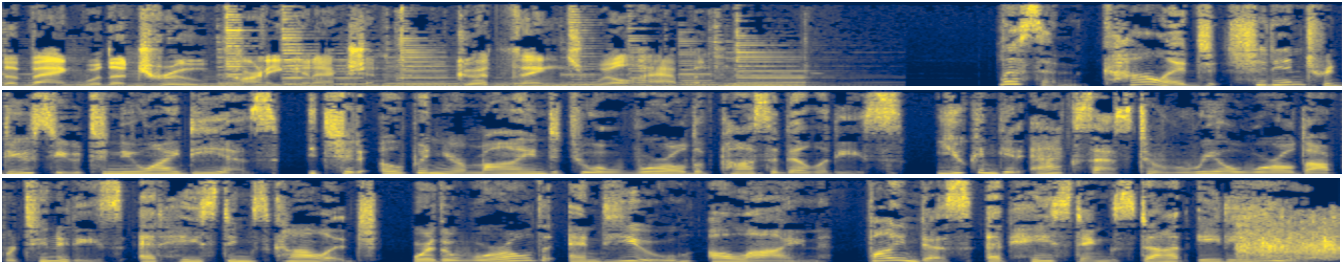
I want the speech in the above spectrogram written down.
the bank with a true Kearney connection. Good things will happen. Listen, college should introduce you to new ideas. It should open your mind to a world of possibilities. You can get access to real world opportunities at Hastings College, where the world and you align. Find us at hastings.edu.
